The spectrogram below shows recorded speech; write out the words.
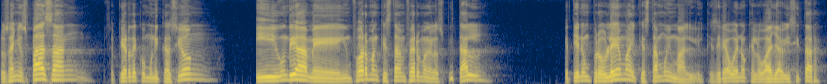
Los años pasan, se pierde comunicación y un día me informan que está enfermo en el hospital, que tiene un problema y que está muy mal y que sería bueno que lo vaya a visitar.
